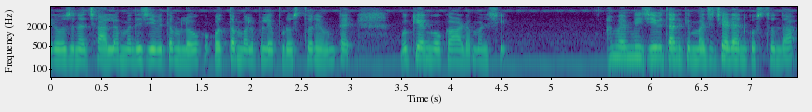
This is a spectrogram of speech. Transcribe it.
రోజున చాలామంది జీవితంలో ఒక కొత్త మలుపులు ఎప్పుడు వస్తూనే ఉంటాయి. ముఖ్యంగా ఒక ఆడ మనిషి. ఆమె మీ జీవితానికి మంచి చేయడానికి వస్తుందా?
